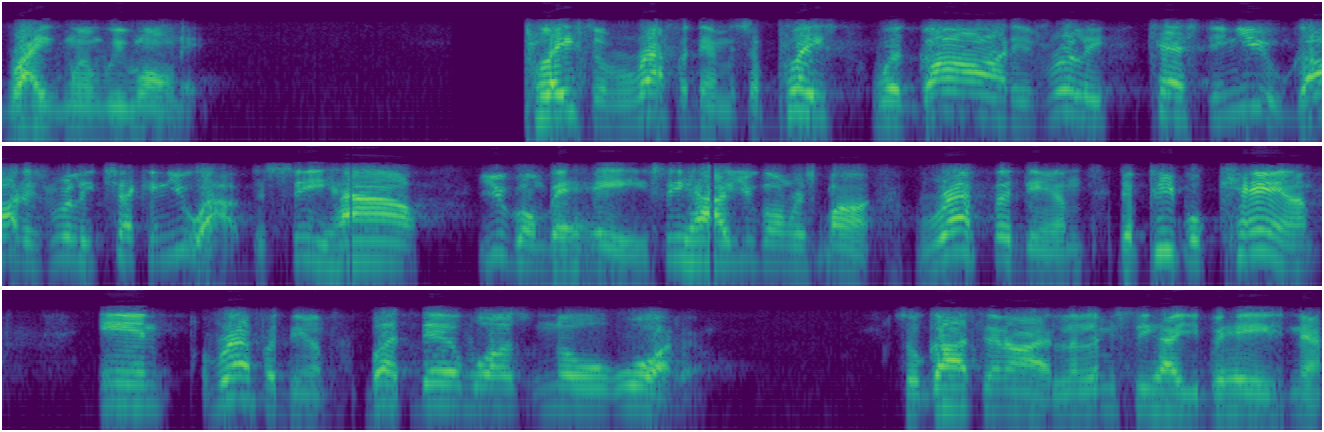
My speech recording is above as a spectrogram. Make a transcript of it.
right when we want it. Place of Rephidim. It's a place where God is really testing you. God is really checking you out to see how you're going to behave, see how you're going to respond. Rephidim, the people camped in Rephidim, but there was no water. So God said, all right, let me see how you behave now.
